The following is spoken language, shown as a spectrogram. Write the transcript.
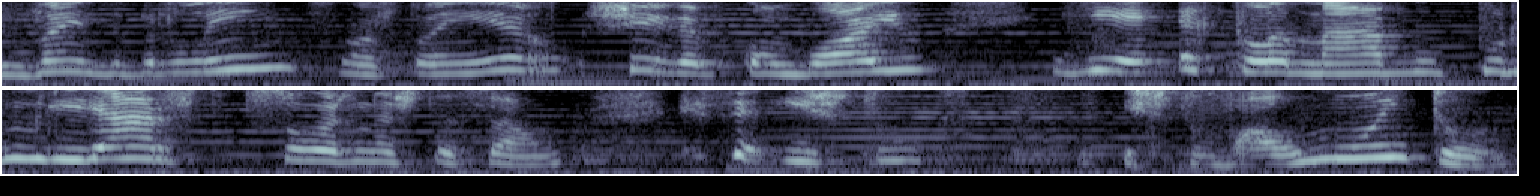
vem de Berlim, se não estou em erro, chega de comboio e é aclamado por milhares de pessoas na estação. Quer dizer, isto, isto vale muito.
